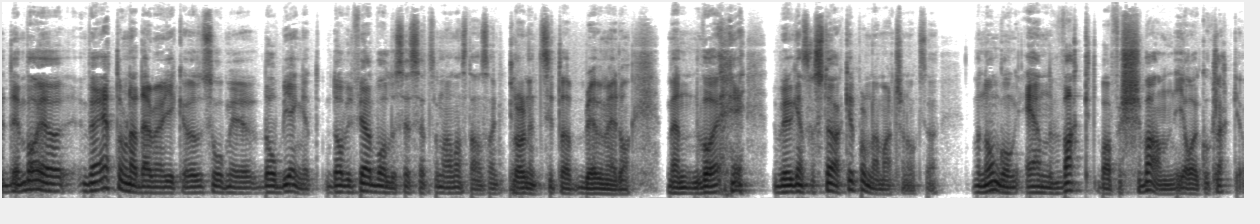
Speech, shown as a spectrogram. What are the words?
den var jag, var ett av de där derbyna jag gick och såg med Dobb-gänget. David Fjell valde sig sätta någon annanstans, han klarade inte att sitta bredvid mig då. Men det, var, det blev ganska stökigt på de där matcherna också. Men någon gång en vakt bara försvann i AIK-klacken.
